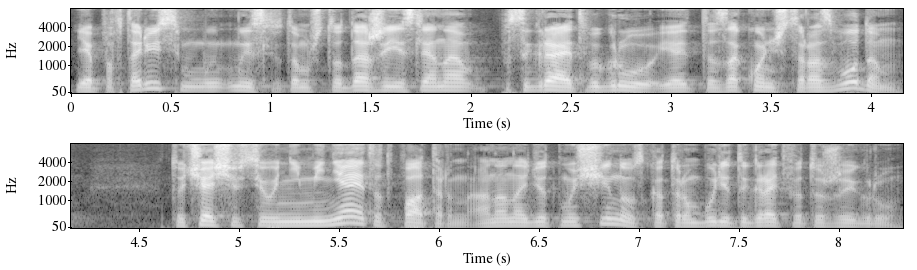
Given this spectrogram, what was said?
я повторюсь мы- мысль о том, что даже если она сыграет в игру, и это закончится разводом, то чаще всего не меняя этот паттерн, она найдет мужчину, с которым будет играть в эту же игру.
